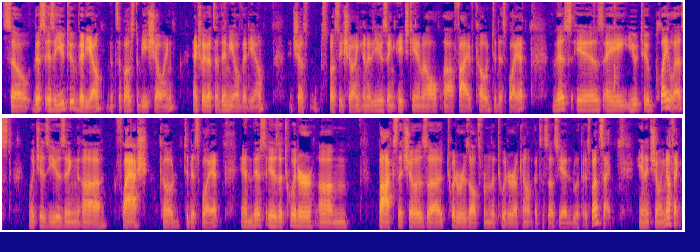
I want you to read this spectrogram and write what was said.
So this is a YouTube video that's supposed to be showing. Actually, that's a Vimeo video. It's shows, supposed to be showing, and it's using HTML5 uh, code to display it. This is a YouTube playlist, which is using uh, Flash code to display it. And this is a Twitter um, box that shows uh, Twitter results from the Twitter account that's associated with this website, and it's showing nothing.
